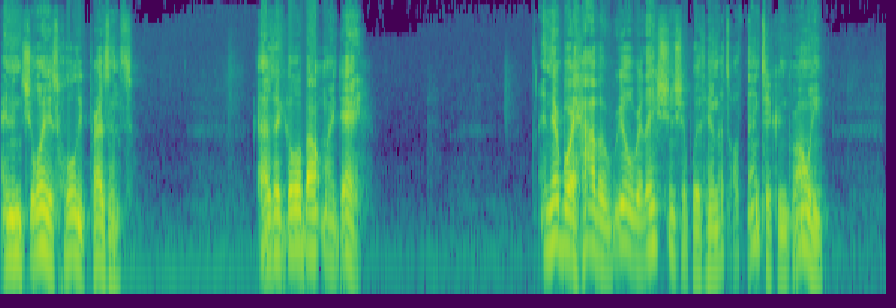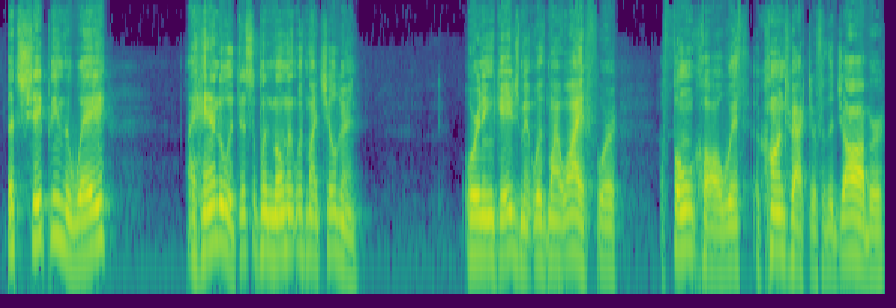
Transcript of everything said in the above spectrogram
and enjoy His holy presence as I go about my day and thereby have a real relationship with Him that's authentic and growing, that's shaping the way I handle a disciplined moment with my children, or an engagement with my wife, or a phone call with a contractor for the job, or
